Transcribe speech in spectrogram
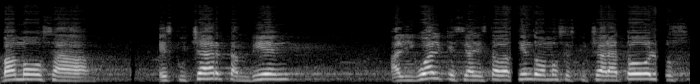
Vamos a escuchar también, al igual que se ha estado haciendo, vamos a escuchar a todos los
